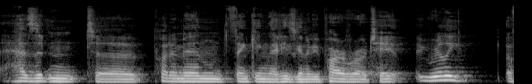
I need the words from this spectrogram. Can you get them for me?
hesitant to put him in thinking that he's going to be part of a rotate. Really, uh,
